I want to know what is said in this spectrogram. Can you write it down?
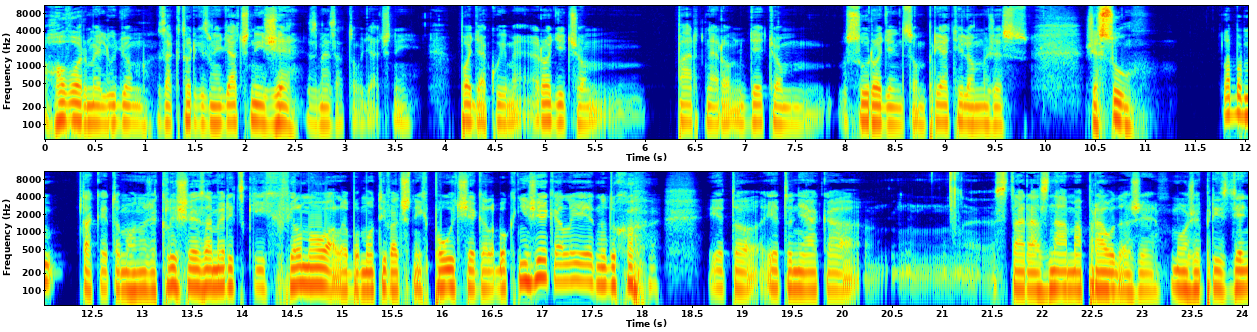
hovorme ľuďom, za ktorých sme vďační, že sme za to vďační poďakujme rodičom, partnerom, deťom, súrodencom, priateľom, že, že sú. Lebo takéto možno, že klišé z amerických filmov alebo motivačných poučiek alebo knižiek, ale jednoducho je to, je to nejaká mm, stará známa pravda, že môže prísť deň,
